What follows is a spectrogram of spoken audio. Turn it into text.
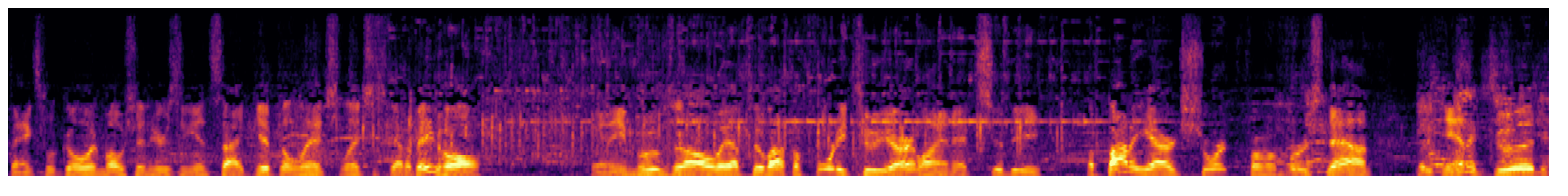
Banks will go in motion. Here's the inside give to Lynch. Lynch has got a big hole, and he moves it all the way up to about the 42 yard line. That should be about a yard short from a first down. But again, a good,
